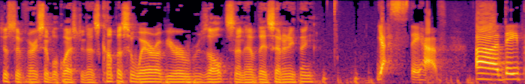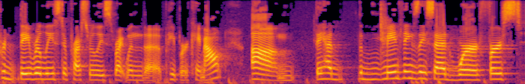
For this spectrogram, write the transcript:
Just a very simple question. Is COMPAS aware of your results, and have they said anything? Yes, they have. Uh, they they released a press release right when the paper came out. Um, they had the main things they said were first,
